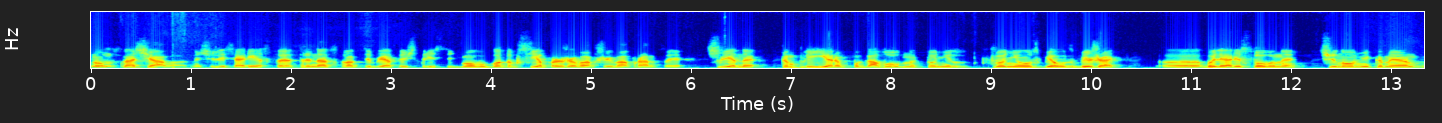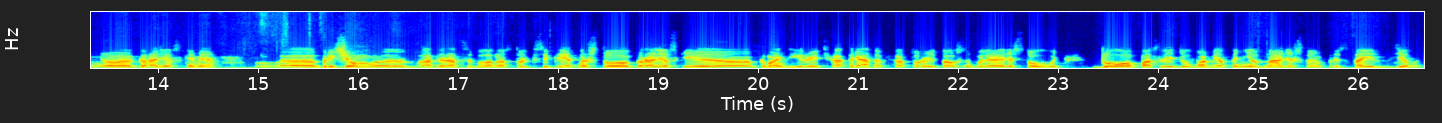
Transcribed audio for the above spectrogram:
ну, сначала начались аресты 13 октября 1307 года. Все проживавшие во Франции члены тамплиеров поголовно, кто не, кто не успел сбежать, э, были арестованы чиновниками э, королевскими. Э, Причем э, операция была настолько секретна, что королевские э, командиры этих отрядов, которые должны были арестовывать, до последнего момента не знали, что им предстоит сделать.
